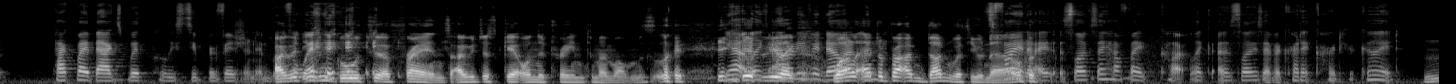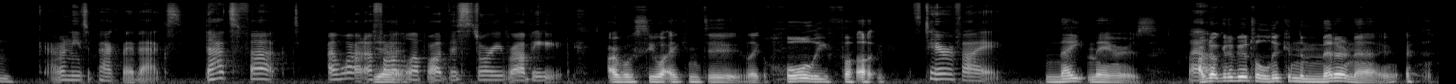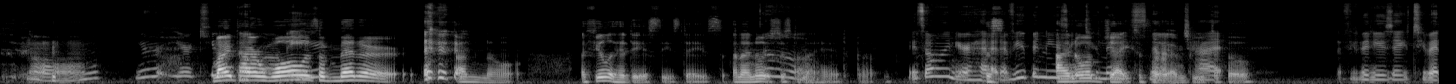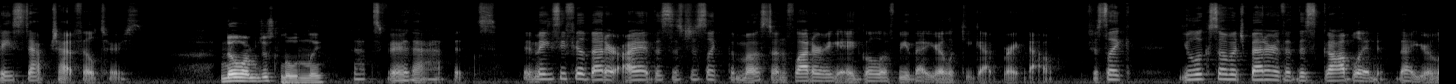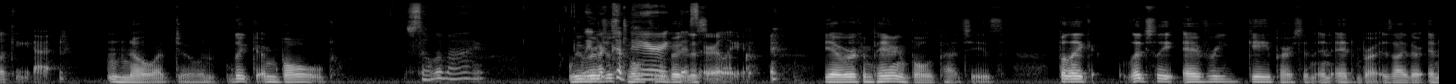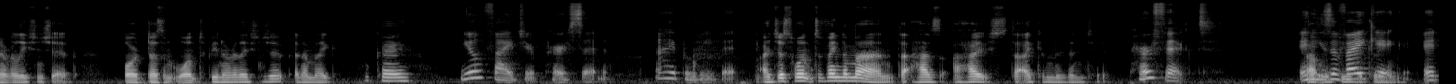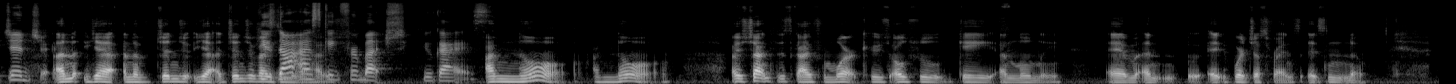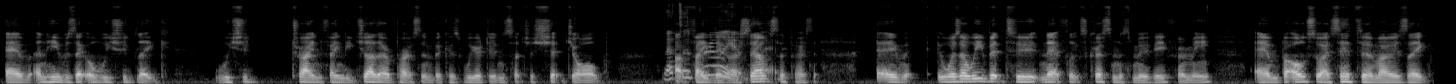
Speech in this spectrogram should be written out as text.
Pack my bags with police supervision and move I would away. even go to a friend's. I would just get on the train to my mum's. Like, Yeah, like, I don't even know. Well, wouldn't- Edinburgh, I'm done with you It's now. fine. I, as long as I have my card, like as long as I have a credit card, you're good. Hmm. I don't need to pack my bags. That's fucked. I want a Yeah. follow up on this story, Robbie. I will see what I can do. Like, holy fuck. It's terrifying. Nightmares. Wow. I'm not going to be able to look in the mirror now. Aw, you're you're cute. My though, entire wall is a mirror. I'm not. I feel hideous these days, and I know it's just in my head, but It's all in your head. Have you been using I know too many objectively I'm beautiful. Have you been using too many Snapchat filters? No, I'm just lonely. That's where that happens. It makes you feel better. I this is just like the most unflattering angle of me that you're looking at right now. Just like you look so much better than this goblin that you're looking at. No, I don't. Look, I'm bald. So am I. We, We, were, were, just talking about this, this earlier. Yeah, we were comparing bald patches. But like literally every gay person in Edinburgh is either in a relationship or doesn't want to be in a relationship and I'm like, okay. You'll find your person. I believe it. I just want to find a man that has a house that I can move into. Perfect. And That he's a Viking. A ginger. And yeah, and a ginger yeah, a ginger Viking he's not asking house. for much, you guys. I'm not. I'm not. I was chatting to this guy from work who's also gay and lonely, um, and it, we're just friends. It's no, um, and he was like, "Oh, we should like, we should try and find each other a person because we're doing such a shit job That's at finding ourselves a person." Um, it was a wee bit too Netflix Christmas movie for me, um, but also I said to him, I was like,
